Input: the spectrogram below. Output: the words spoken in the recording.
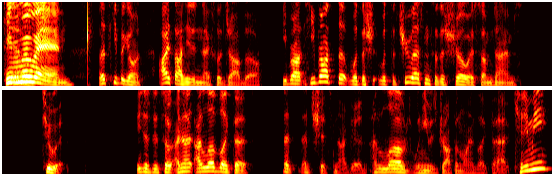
Keep Yeah. moving. let's keep it going. I thought he did an excellent job, though. He brought he brought the what the sh- what the true essence of the show is sometimes to it. He just did so. I I love like the that that shit's not good. I loved when he was dropping lines like that. Kidding me?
